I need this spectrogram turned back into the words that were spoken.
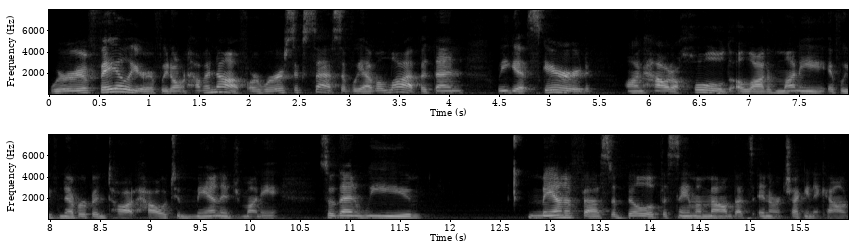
we're a failure if we don't have enough or we're a success if we have a lot but then we get scared on how to hold a lot of money if we've never been taught how to manage money so then we manifest a bill of the same amount that's in our checking account,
